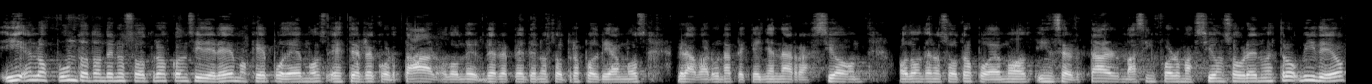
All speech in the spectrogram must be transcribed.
y en los puntos donde nosotros consideremos que podemos este, recortar o donde de repente nosotros podríamos grabar una pequeña narración o donde nosotros podemos insertar más información sobre nuestro video,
